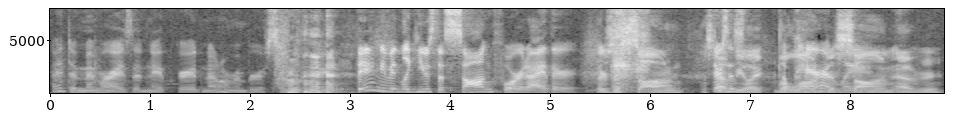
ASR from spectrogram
I had to memorize it in eighth grade, and I don't remember a single thing. they didn't even like use the song for it either. There's a song. This There's gotta a be like the longest apparently- song ever.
